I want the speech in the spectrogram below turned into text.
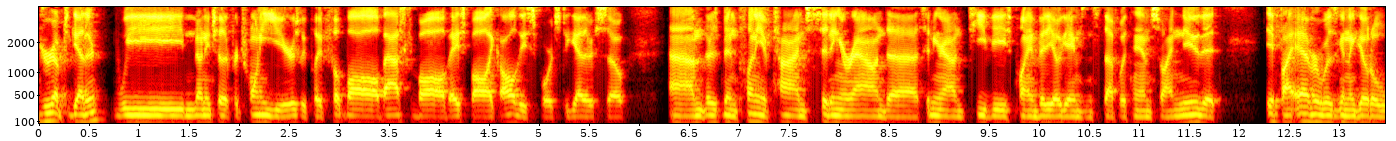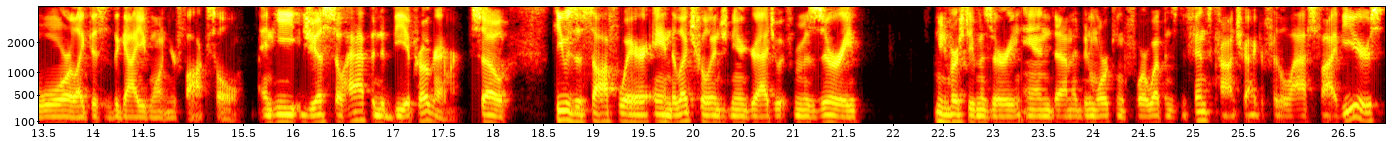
grew up together. We known each other for 20 years. We played football, basketball, baseball, like all these sports together. So um, there's been plenty of times sitting around, uh, sitting around TVs, playing video games and stuff with him. So I knew that if I ever was going to go to war, like this is the guy you'd want in your foxhole. And he just so happened to be a programmer. So he was a software and electrical engineer graduate from Missouri University of Missouri and um, had been working for a weapons defense contractor for the last five years.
